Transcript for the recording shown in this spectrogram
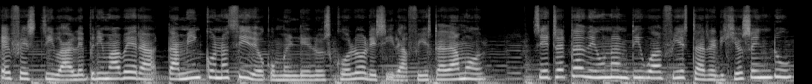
El Festival de Primavera, también conocido como el de los colores y la fiesta de amor, se trata de una antigua fiesta religiosa hindú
